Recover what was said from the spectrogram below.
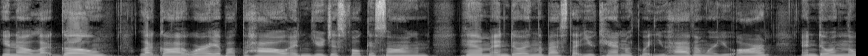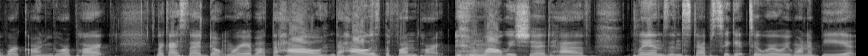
you know, let go, let God worry about the how, and you just focus on Him and doing the best that you can with what you have and where you are, and doing the work on your part. Like I said, don't worry about the how. The how is the fun part. And while we should have plans and steps to get to where we want to be,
